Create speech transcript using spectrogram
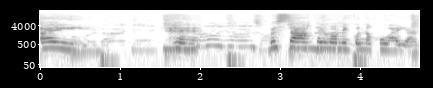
ay, basta kay mami ko nakuha yan.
